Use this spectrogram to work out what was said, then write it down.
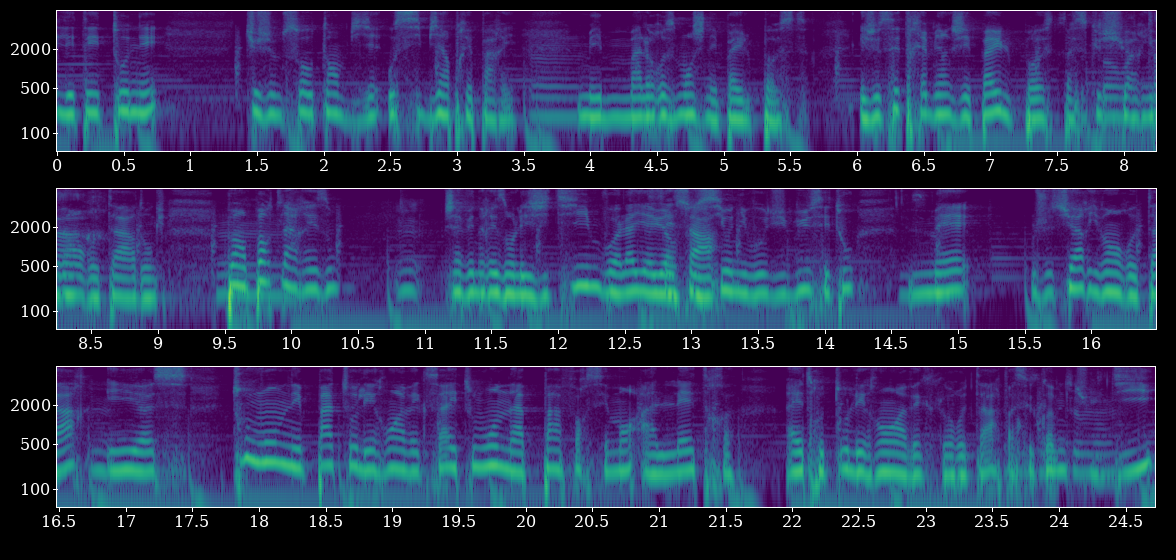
Il était étonné que je me sois autant bien, aussi bien préparée. Mm. Mais malheureusement, je n'ai pas eu le poste. Et je sais très bien que j'ai pas eu le poste parce que je suis arrivée retard. en retard. Donc, peu importe la raison. Mm. J'avais une raison légitime, voilà, il y a eu un ça. souci au niveau du bus et tout, mais je suis arrivée en retard Mm. et euh, tout le monde n'est pas tolérant avec ça et tout le monde n'a pas forcément à l'être, à être tolérant avec le retard parce que comme tu dis,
